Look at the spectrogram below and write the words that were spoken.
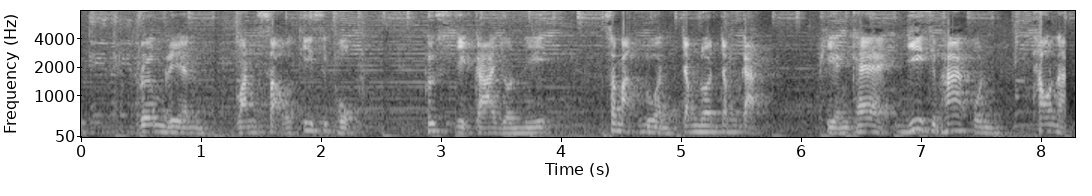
เริ่มเรียนวันเสาร์ที่ 16 พฤศจิกายนนี้ สมัครด่วนจำนวนจำกัด เพียงแค่ 25 คนเท่านั้น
